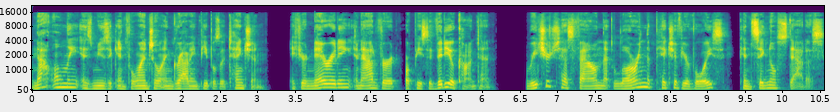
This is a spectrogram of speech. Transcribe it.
Not only is music influential in grabbing people's attention, if you're narrating an advert or piece of video content, research has found that lowering the pitch of your voice can signal status,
